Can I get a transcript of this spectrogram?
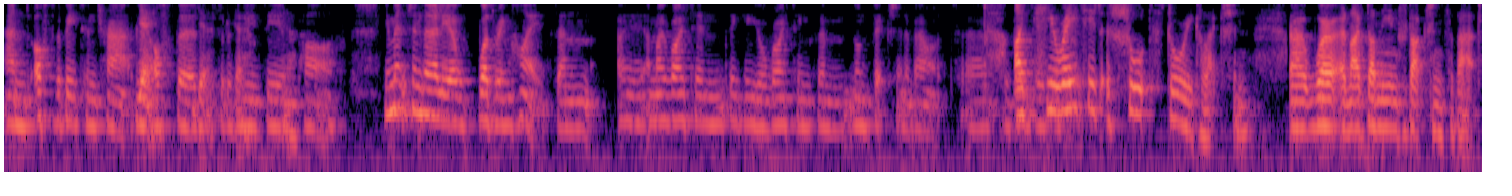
and off the beaten track, Yes, off the yes, sort of yeah, museum path. You mentioned earlier Wuthering Heights, and I, am I right in thinking you're writing some non-fiction about? Uh, sisters? curated a short story collection uh, where, and I've done the introduction for that.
